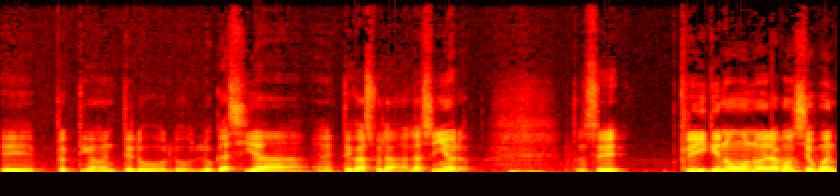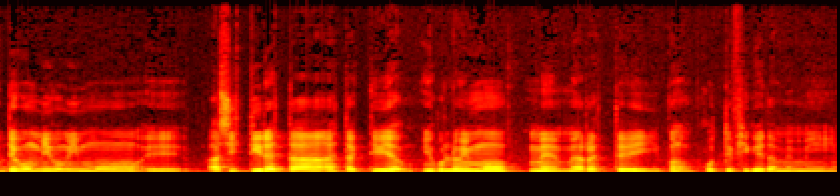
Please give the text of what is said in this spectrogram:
eh, prácticamente lo, lo- lo que hacía, en este caso, la, la señora. Entonces, creí que no, no era consecuente conmigo mismo eh, asistir a esta, a esta actividad. Y por lo mismo me, me arresté y, bueno, justifiqué también mi,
